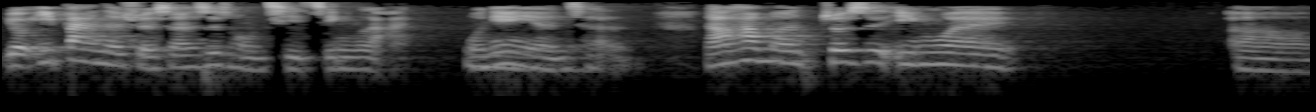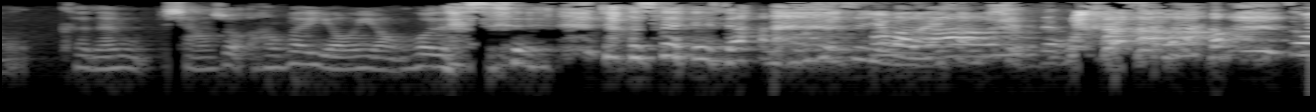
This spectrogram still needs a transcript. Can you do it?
有一半的学生是从旗津来，我念盐城，然后他们就是因为呃，可能想说很会游泳，或者是 就是你知道，是他们有来上学的，坐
